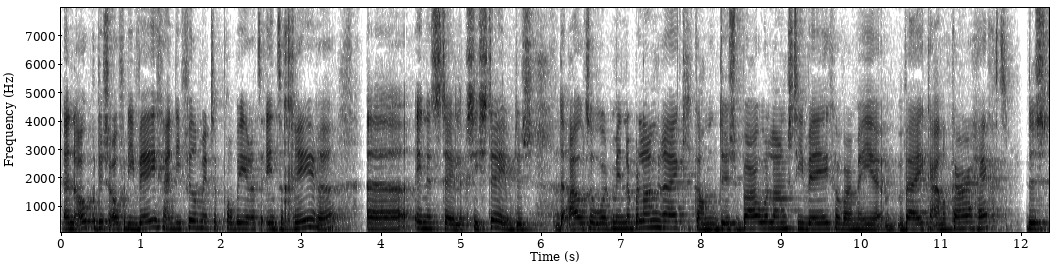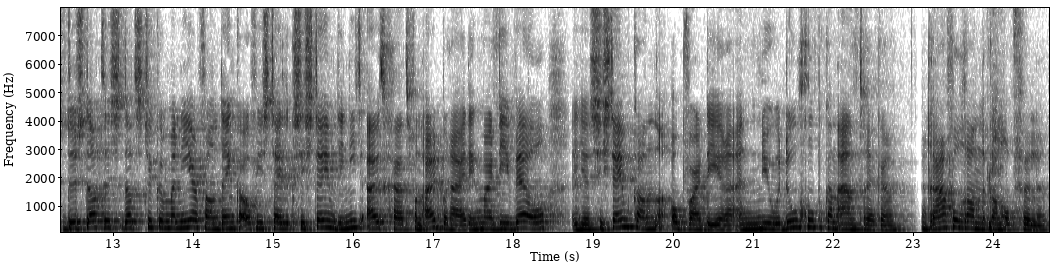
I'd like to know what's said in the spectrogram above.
En ook dus over die wegen en die veel meer te proberen te integreren uh, in het stedelijk systeem. Dus de auto wordt minder belangrijk. Je kan dus bouwen langs die wegen waarmee je wijken aan elkaar hecht. Dus, dus dat, is, dat is natuurlijk een manier van denken over je stedelijk systeem die niet uitgaat van uitbreiding, maar die wel je systeem kan opwaarderen en nieuwe doelgroepen kan aantrekken, rafelranden kan opvullen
